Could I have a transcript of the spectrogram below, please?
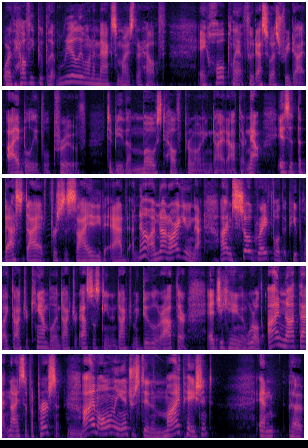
or the healthy people that really want to maximize their health, a whole plant food SOS free diet, I believe, will prove to be the most health promoting diet out there. Now, is it the best diet for society to add? No, I'm not arguing that. I'm so grateful that people like Dr. Campbell and Dr. Esselstyn and Dr. McDougall are out there educating the world. I'm not that nice of a person. Mm. I'm only interested in my patient and the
